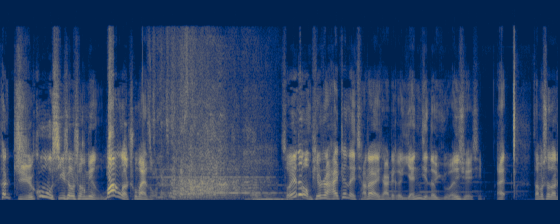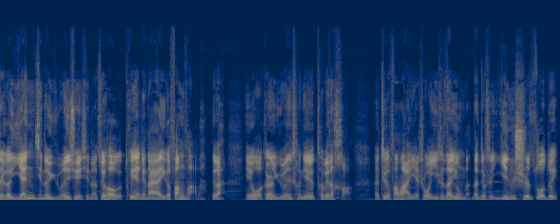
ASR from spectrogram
他只顾牺牲生命，忘了出卖组织。所以呢，我们平时还真得强调一下这个严谨的语文学习。哎，咱们说到这个严谨的语文学习呢，最后推荐给大家一个方法吧，对吧？因为我个人语文成绩特别的好，呃，这个方法也是我一直在用的，那就是吟诗作对。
